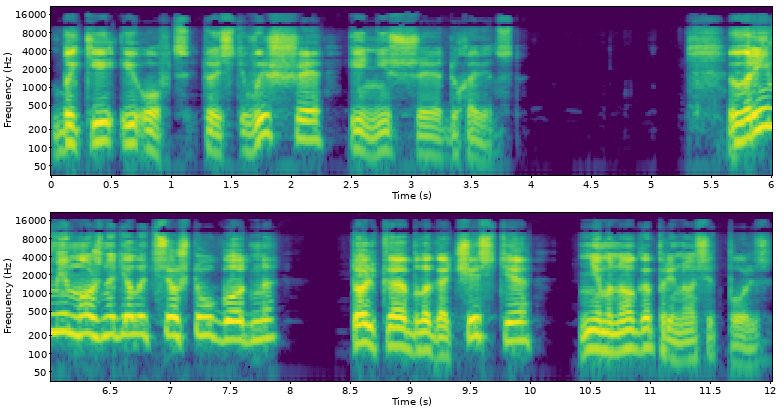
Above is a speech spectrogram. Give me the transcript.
быки и овцы, то есть высшее и низшее духовенство. В Риме можно делать все, что угодно, только благочестие немного приносит пользы.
